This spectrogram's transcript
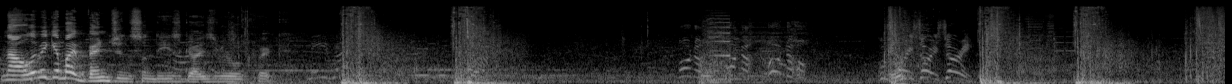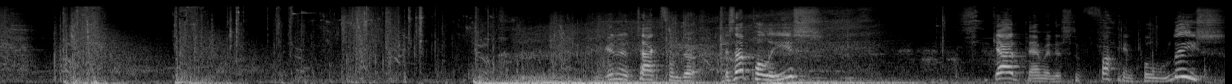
Now let me get my vengeance on these guys real quick. Oh, sorry, sorry, sorry. You're getting attacked from the. Is that police? God damn it! It's the fucking police.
